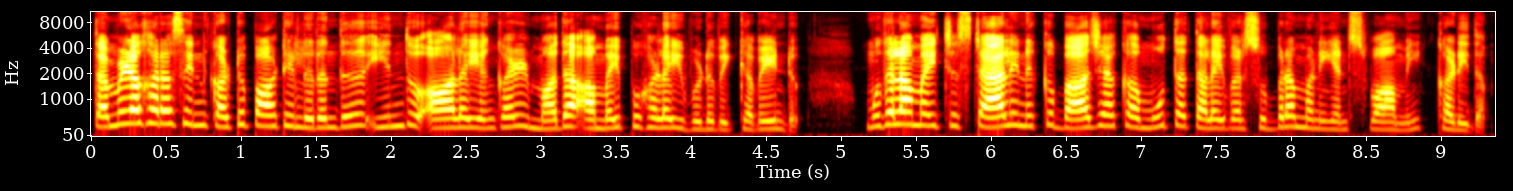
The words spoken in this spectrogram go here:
தமிழக அரசின் கட்டுப்பாட்டிலிருந்து இந்து ஆலயங்கள் மத அமைப்புகளை விடுவிக்க வேண்டும். முதலமைச்சர் ஸ்டாலினுக்கு பாஜக மூத்த தலைவர் சுப்பிரமணியன் சுவாமி கடிதம்.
